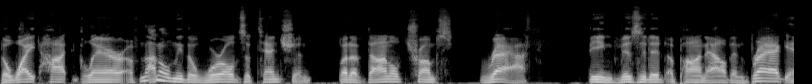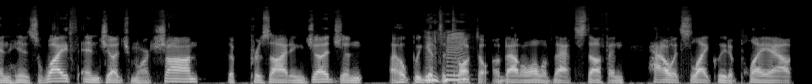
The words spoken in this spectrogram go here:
the white hot glare of not only the world's attention, but of Donald Trump's wrath being visited upon Alvin Bragg and his wife and Judge Merchan, the presiding judge. And I hope we get Mhm. to talk to, about all of that stuff and how it's likely to play out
